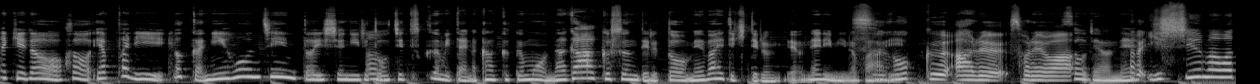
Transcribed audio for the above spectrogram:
だけど、そう、やっぱり、どっか日本人と一緒にいると落ち着くみたいな感覚も長く住んでると芽生えてきてるんだよね、リミの場すご合。くある、それは。そうだよなんかね。一周回っ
